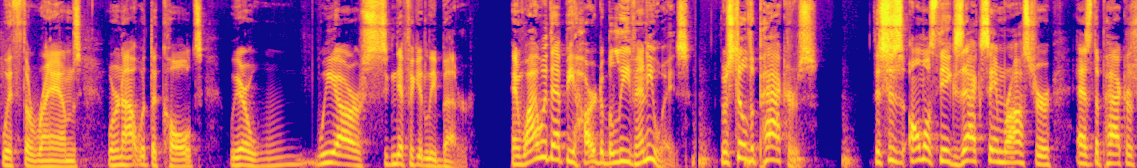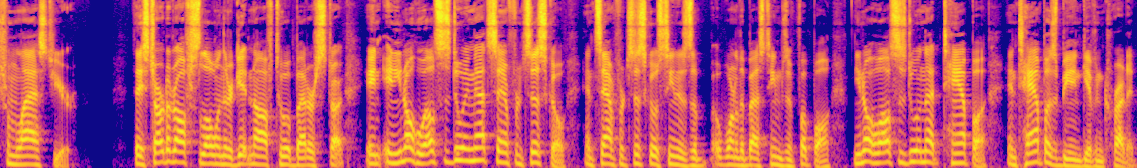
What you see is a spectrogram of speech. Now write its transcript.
with the Rams. We're not with the Colts. We are we are significantly better. And why would that be hard to believe anyways? We're still the Packers. This is almost the exact same roster as the Packers from last year. They started off slow and they're getting off to a better start. And, and you know who else is doing that? San Francisco. And San Francisco is seen as a, one of the best teams in football. You know who else is doing that? Tampa. And Tampa's being given credit.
